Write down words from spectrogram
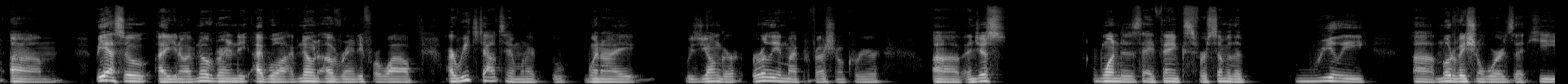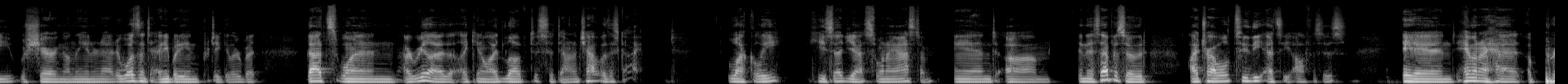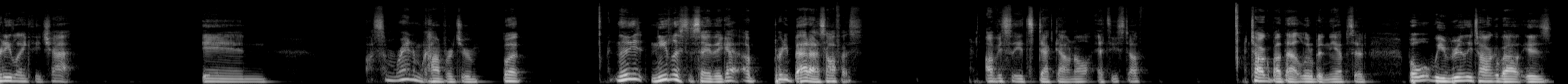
Um, but yeah, so I, you know, I've known Randy. I well, I've known of Randy for a while. I reached out to him when I when I was younger, early in my professional career, uh, and just wanted to say thanks for some of the really uh, motivational words that he was sharing on the internet. It wasn't to anybody in particular, but that's when I realized that, like, you know, I'd love to sit down and chat with this guy. Luckily, he said yes when I asked him. And um, in this episode, I traveled to the Etsy offices and him and I had a pretty lengthy chat in some random conference room. But needless to say, they got a pretty badass office. Obviously, it's decked out in all Etsy stuff. talk about that a little bit in the episode. But what we really talk about is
